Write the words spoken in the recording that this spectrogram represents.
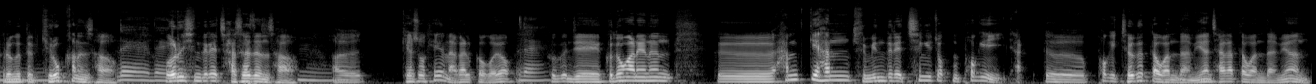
그런 것들을 기록하는 사업, 음. 네. 네. 어르신들의 자서전 사업 음. 어, 계속 해 나갈 거고요. 네. 그거 이제 그 동안에는 그 함께한 주민들의 층이 조금 폭이 약- 그 폭이 적었다고 음. 한다면 작았다고 한다면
